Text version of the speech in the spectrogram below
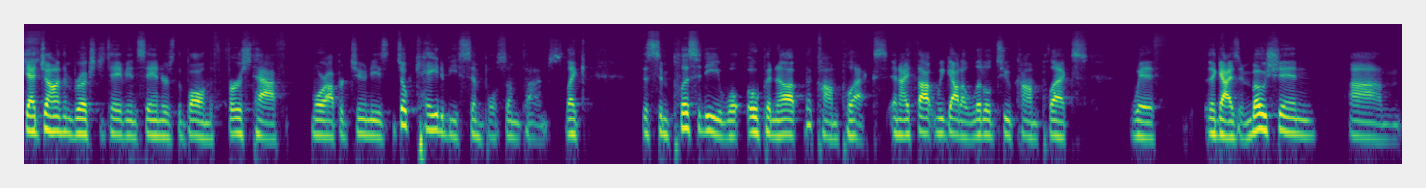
get Jonathan Brooks, Ja'Tavion Sanders the ball in the first half, more opportunities. It's okay to be simple sometimes. Like the simplicity will open up the complex. And I thought we got a little too complex with the guys in motion, um,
